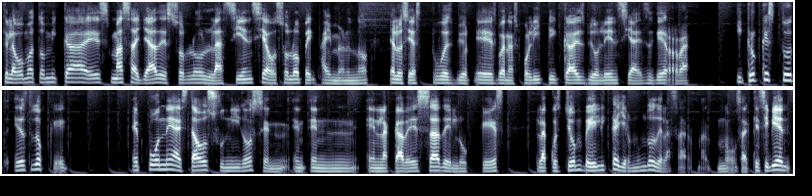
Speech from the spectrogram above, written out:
que la bomba atómica es más allá de solo la ciencia o solo Oppenheimer, ¿no? Ya lo decías tú, es, es, bueno, es política, es violencia, es guerra. Y creo que esto es lo que pone a Estados Unidos en, en, en, la cabeza de lo que es la cuestión bélica y el mundo de las armas, ¿no? O sea, que si bien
